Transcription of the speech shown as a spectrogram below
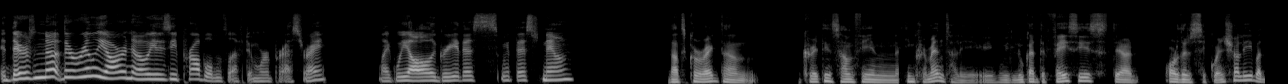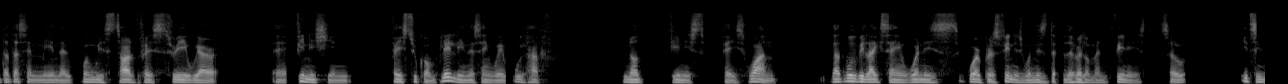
Eh, there's no there really are no easy problems left in WordPress, right? Like we all agree this with this now? That's correct. And creating something incrementally. If we look at the phases, there are ordered sequentially, but that doesn't mean that when we start phase three, we are uh, finishing phase two completely in the same way we have not finished phase one. That would be like saying, when is WordPress finished? When is the development finished? So it's an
